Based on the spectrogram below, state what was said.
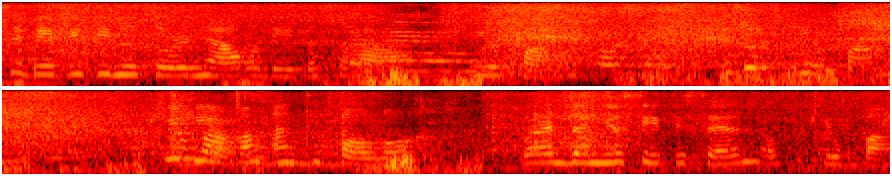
So si baby tinutour niya ako dito sa Qpang. Is it Qpang? Qpang Antipolo. We're the new citizen of Qpang.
